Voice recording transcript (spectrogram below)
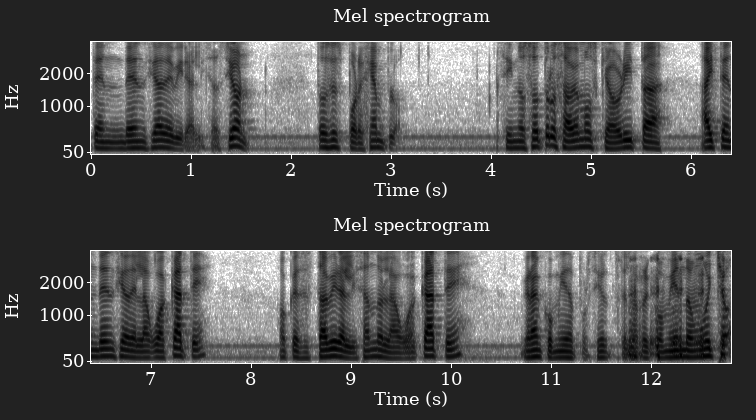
tendencia de viralización. Entonces, por ejemplo, si nosotros sabemos que ahorita hay tendencia del aguacate o que se está viralizando el aguacate, gran comida, por cierto, te lo recomiendo mucho.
